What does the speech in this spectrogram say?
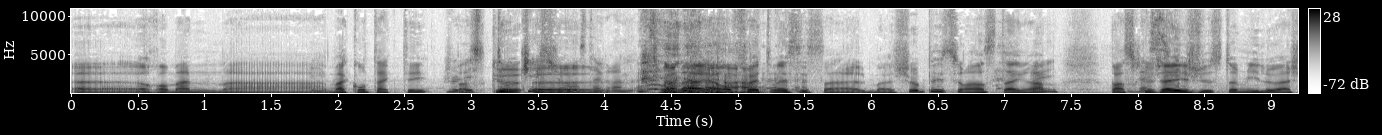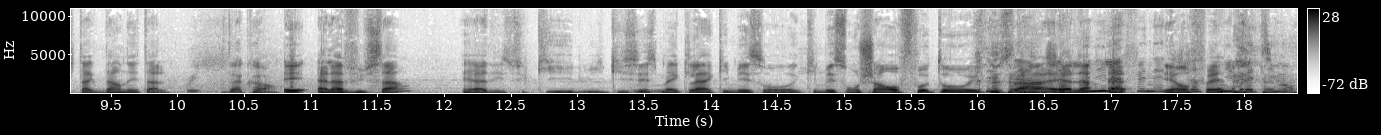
euh, Roman m'a contacté. Je l'ai parce que, stocké sur euh, Instagram. Voilà, et en fait, ouais, c'est ça. Elle m'a chopé sur Instagram Oui. parce que j'avais juste mis le hashtag d'Arnetal. D'accord. Et elle a vu ça. Et elle a dit qui lui qui c'est ce mec là qui met son qui met son chat en photo et tout ça et elle a, la fenêtre, et en fait reconnu le bâtiment.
